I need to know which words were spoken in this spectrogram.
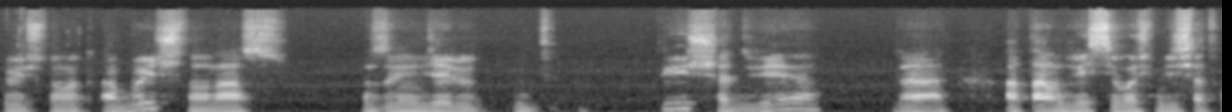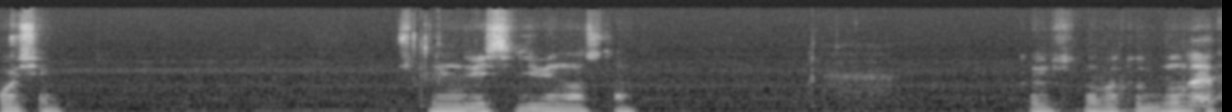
То есть, ну вот обычно у нас за неделю тысяча, две, да, а там 288, чуть ли не 290. То есть, ну вот, ну до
